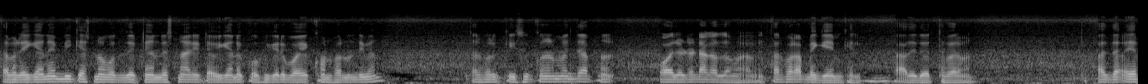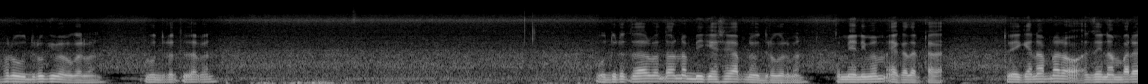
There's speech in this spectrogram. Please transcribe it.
তারপর এখানে বিকাশ নগদ যে ট্রানজ্যাকশন এটা ওইখানে কপি করে বয়ে কনফার্ম দিবেন। তারপর কিছুক্ষণের মধ্যে আপনার ওয়ালেটে টাকা জমা হবে। তারপর আপনি গেম খেলবেন তাদের ধরতে পারবেন। এরপরে উদ্রো কীভাবে করবেন? উদ্রোতে যাবেন। উদ্রোতে যাওয়ার ধরেন বিকাশে আপনি উদ্রো করবেন, তো মিনিমাম এক হাজার টাকা। তো এখানে আপনার যে নাম্বারে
